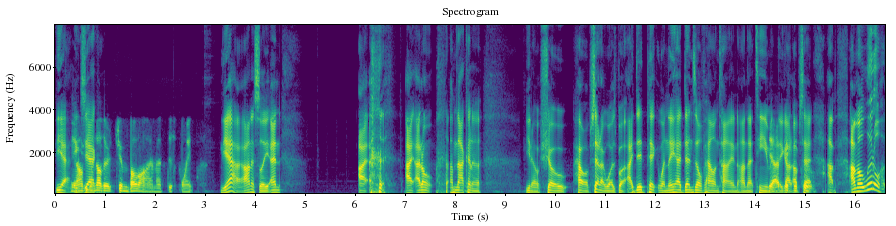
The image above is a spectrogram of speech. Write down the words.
yeah, You know, exactly. another Jim Boeheim at this point. Yeah, honestly, and I, I, I don't. I'm not gonna, you know, show how upset I was, but I did pick when they had Denzel Valentine on that team Yeah, and they got upset. I'm, I'm a little.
